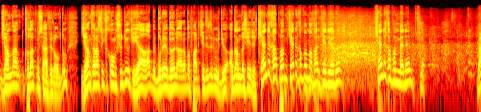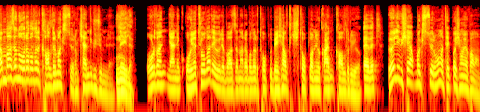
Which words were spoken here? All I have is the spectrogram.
Camdan kulak misafiri oldum. Yan taraftaki komşu diyor ki ya abi buraya böyle araba park edilir mi diyor. Adam da şey diyor. Kendi kapım, kendi kapıma park ediyorum. kendi kapım benim. Ben bazen o arabaları kaldırmak istiyorum kendi gücümle. Neyle? Oradan yani oynatıyorlar ya öyle bazen arabaları toplu 5-6 kişi toplanıyor kal- kaldırıyor. Evet. Öyle bir şey yapmak istiyorum ama tek başıma yapamam.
